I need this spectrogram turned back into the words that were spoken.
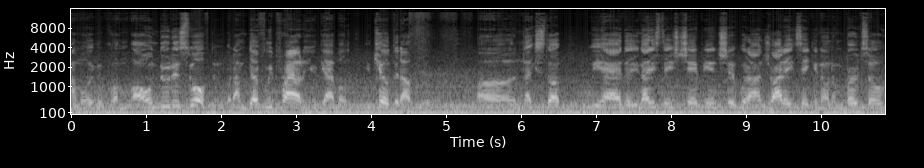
I'm only gonna come. I don't do this often, but I'm definitely proud of you, Gabo. You killed it out there. Uh, next up, we had the United States Championship with Andrade taking on Humberto.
